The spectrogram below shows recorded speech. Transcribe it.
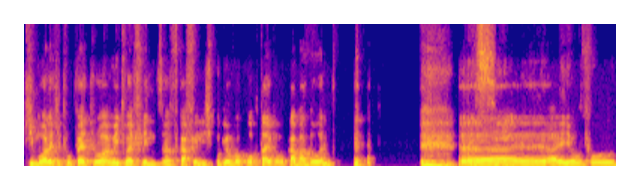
que mora aqui por perto provavelmente vai feliz, vai ficar feliz, porque eu vou cortar e vou acabar doando. Aí sim. É, aí eu vou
